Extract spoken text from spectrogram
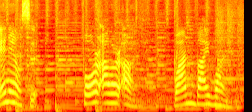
エネオス4 Hour Earth One by One.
